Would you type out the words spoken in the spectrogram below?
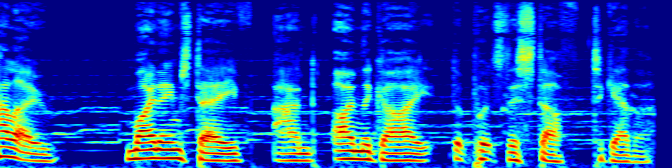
Hello, my name's Dave, and I'm the guy that puts this stuff together.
